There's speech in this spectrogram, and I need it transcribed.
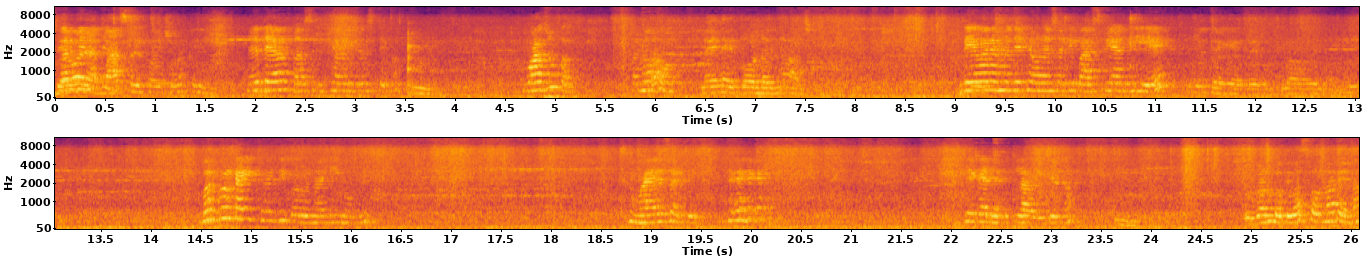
देवाला? बासरी पाहिजे बरं का ही. नाही देवाला बासरी खेळायची असते का. वाजू का? का नको? नाही नाही तोंडाला ना आज. देवाऱ्यामध्ये ठेवण्यासाठी बासरी आणली आहे. भरपूर काही खरेदी करून आली मम्मी माझ्यासाठी हे काय लावायचे ना. तू गणपती बसवणार आहे ना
